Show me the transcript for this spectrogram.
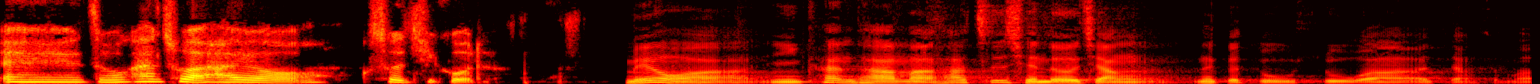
嗯，哎，怎么看出来他有设计过的？没有啊，你看他嘛，他之前都讲那个读书啊，讲什么？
